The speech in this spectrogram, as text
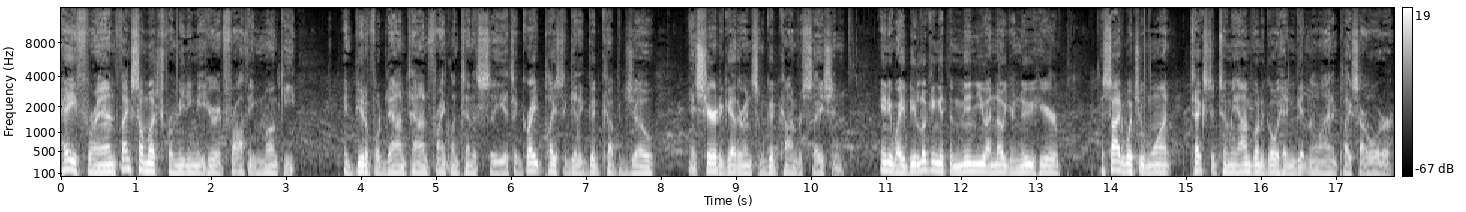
Hey, friend, thanks so much for meeting me here at Frothy Monkey in beautiful downtown Franklin, Tennessee. It's a great place to get a good cup of Joe and share together in some good conversation. Anyway, be looking at the menu. I know you're new here. Decide what you want, text it to me. I'm going to go ahead and get in line and place our order.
